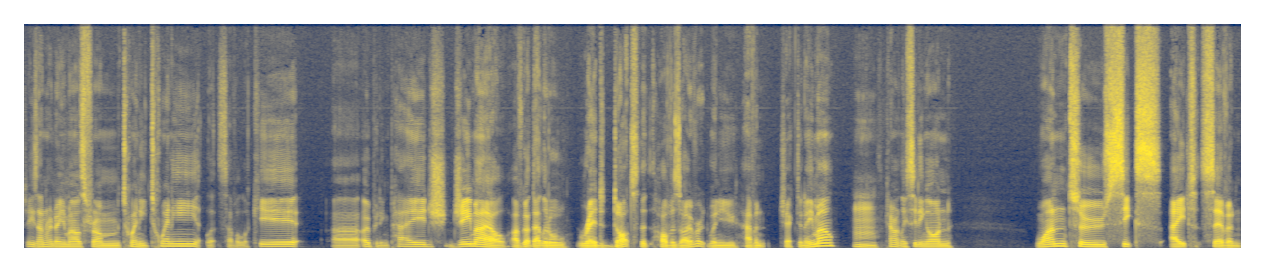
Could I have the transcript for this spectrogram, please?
Geez, unread emails from 2020. Let's have a look here. Uh, opening page, Gmail. I've got that little red dot that hovers over it when you haven't checked an email. Mm. Currently sitting on 12687,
